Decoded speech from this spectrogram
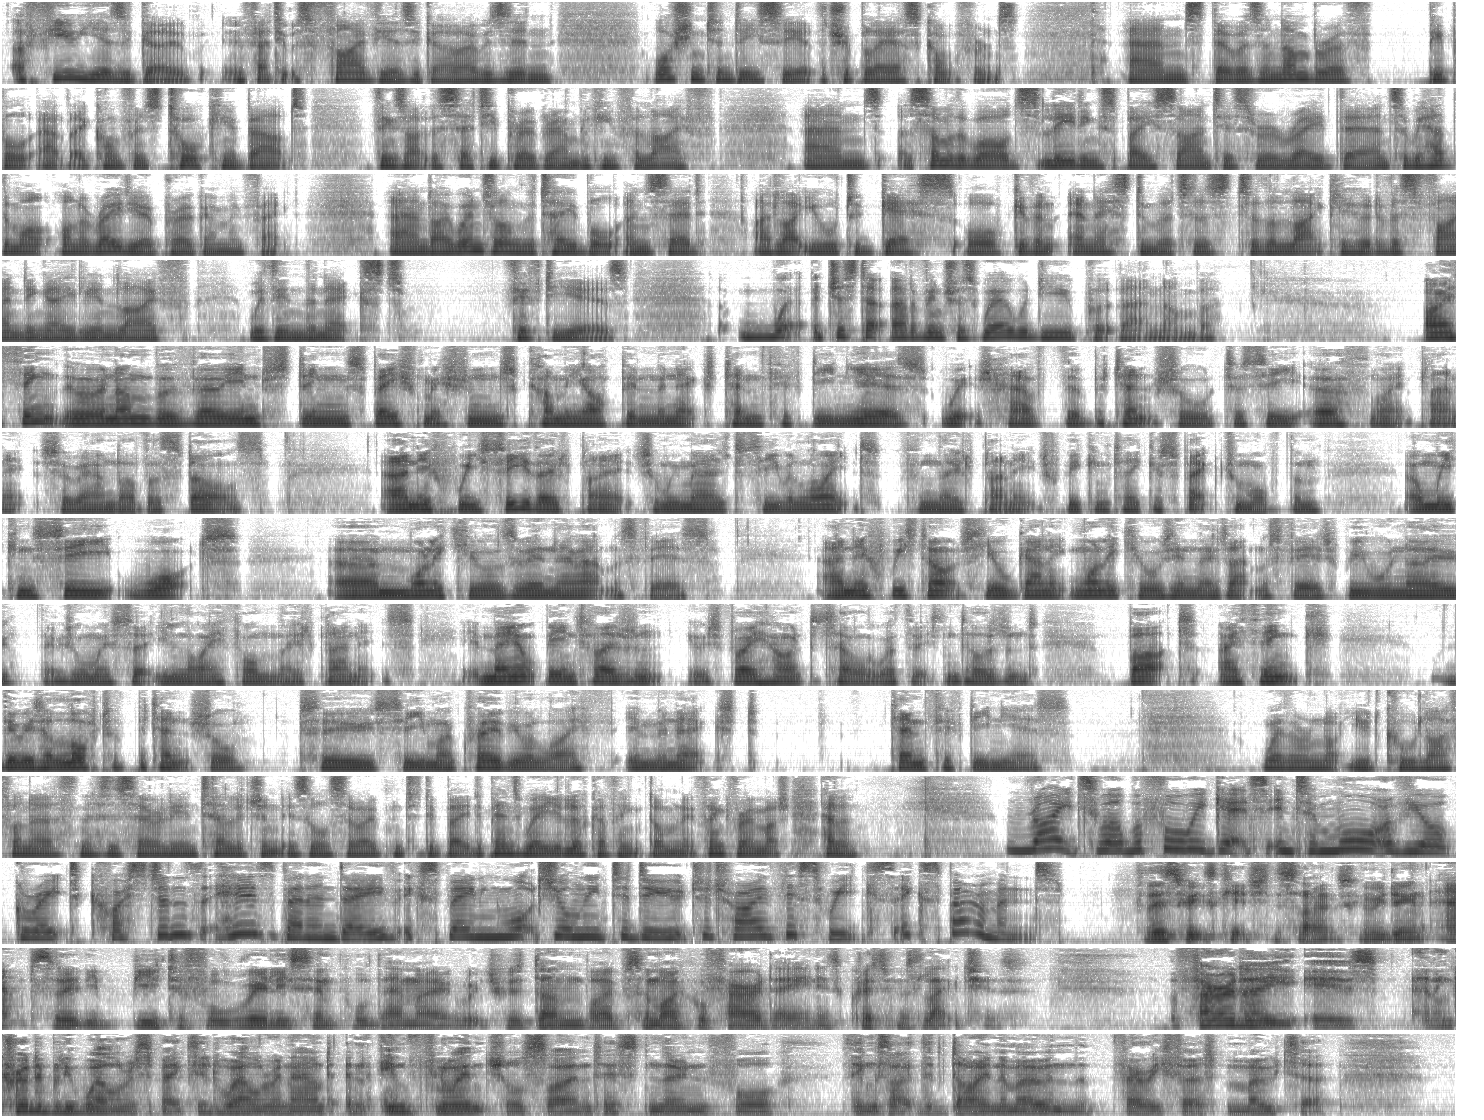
A few years ago, in fact, it was five years ago, I was in Washington, D.C. at the AAAS conference, and there was a number of people at that conference talking about things like the SETI program, looking for life, and some of the world's leading space scientists were arrayed there. And so we had them on, a radio program, in fact. And I went along the table and said, I'd like you all to guess or give an, an estimate as to the likelihood of us finding alien life within the next 50 years. Where, just out of interest, where would you put that number? I think there are a number of very interesting space missions coming up in the next 10 15 years which have the potential to see Earth like planets around other stars. And if we see those planets and we manage to see the light from those planets, we can take a spectrum of them and we can see what um, molecules are in their atmospheres. And if we start to see organic molecules in those atmospheres, we will know there's almost certainly life on those planets. It may not be intelligent, it was very hard to tell whether it's intelligent, but I think there is a lot of potential to see microbial life in the next 10, 15 years. Whether or not you'd call life on Earth necessarily intelligent is also open to debate. Depends where you look, I think, Dominic. Thank you very much. Helen. Right, well, before we get into more of your great questions, here's Ben and Dave explaining what you'll need to do to try this week's experiment. For this week's Kitchen Science, we're going to be doing an absolutely beautiful, really simple demo, which was done by Sir Michael Faraday in his Christmas lectures. Faraday is an incredibly well respected, well renowned, and influential scientist known for things like the dynamo and the very first motor.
